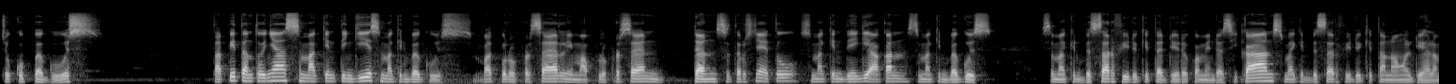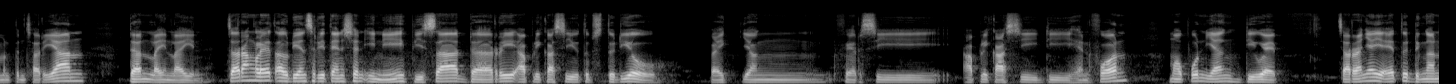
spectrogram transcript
cukup bagus tapi tentunya semakin tinggi semakin bagus 40% 50% dan seterusnya itu semakin tinggi akan semakin bagus. Semakin besar video kita direkomendasikan semakin besar video kita nongol di halaman pencarian dan lain-lain. Cara ngeliat audience retention ini bisa dari aplikasi YouTube Studio baik yang versi aplikasi di handphone maupun yang di web. Caranya yaitu dengan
